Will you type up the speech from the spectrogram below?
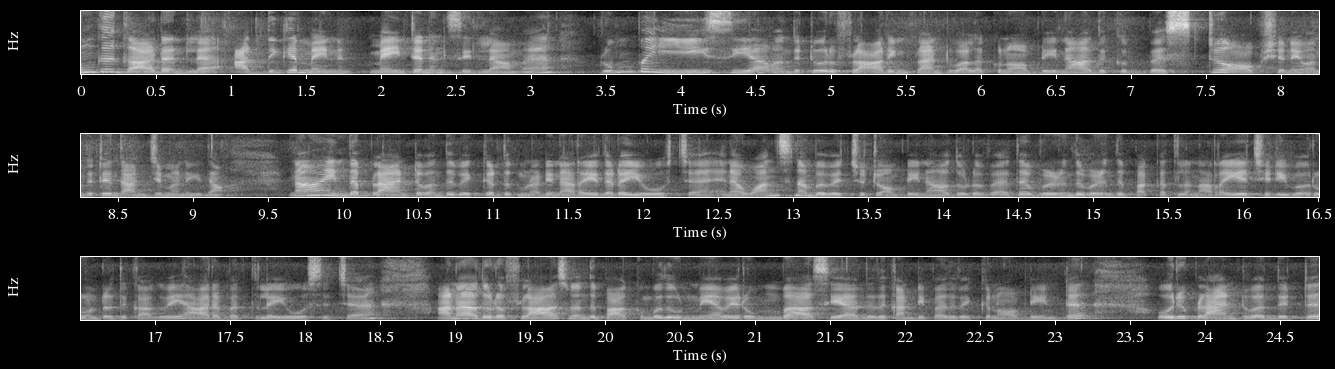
உங்கள் கார்டனில் அதிக மெயின் மெயின்டெனன்ஸ் இல்லாமல் ரொம்ப ஈஸியாக வந்துட்டு ஒரு ஃப்ளாரிங் பிளான்ட் வளர்க்கணும் அப்படின்னா அதுக்கு பெஸ்ட்டு ஆப்ஷனே வந்துட்டு இந்த அஞ்சு மணி தான். நான் இந்த பிளான்ட்டை வந்து வைக்கிறதுக்கு முன்னாடி நிறைய தடவை யோசித்தேன் ஏன்னா ஒன்ஸ் நம்ம வச்சுட்டோம் அப்படின்னா அதோட விதை விழுந்து விழுந்து பக்கத்தில் நிறைய செடி வருன்றதுக்காகவே ஆரம்பத்தில் யோசித்தேன் ஆனால் அதோட ஃப்ளார்ஸ் வந்து பார்க்கும்போது உண்மையாகவே ரொம்ப ஆசையாக இருந்தது. கண்டிப்பாக அது வைக்கணும் அப்படின்ட்டு ஒரு பிளான்ட் வந்துட்டு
